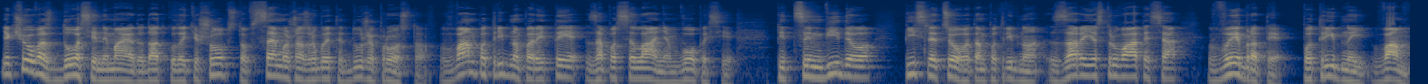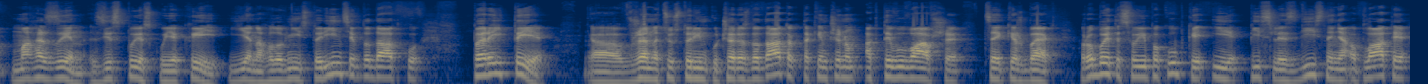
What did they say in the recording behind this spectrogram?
Якщо у вас досі немає додатку Letyshops, то все можна зробити дуже просто. Вам потрібно перейти за посиланням в описі під цим відео. Після цього там потрібно зареєструватися, вибрати потрібний вам магазин зі списку, який є на головній сторінці в додатку, перейти е, вже на цю сторінку через додаток, таким чином активувавши цей кешбек, робити свої покупки, і після здійснення оплати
